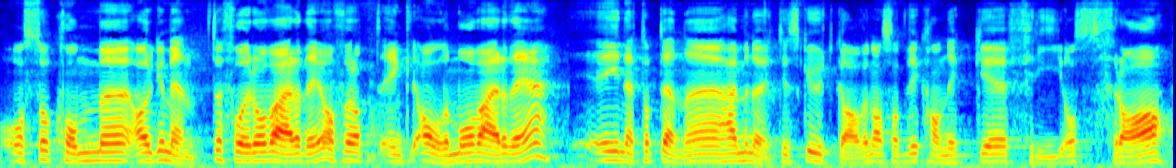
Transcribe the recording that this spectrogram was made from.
og så kom argumentet for å være det, og for at egentlig alle må være det, i nettopp denne hermenøytiske utgaven. Altså at vi kan ikke fri oss fra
